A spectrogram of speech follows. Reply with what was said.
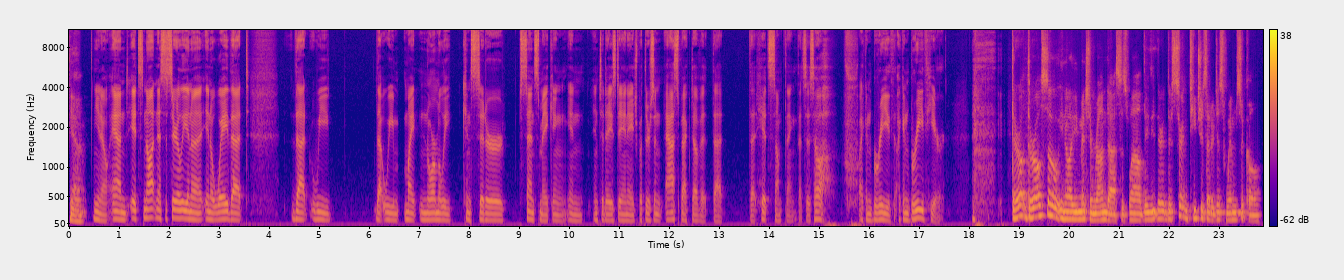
Yeah. You know, and it's not necessarily in a in a way that that we that we might normally consider sense making in in today's day and age, but there's an aspect of it that that hits something that says, "Oh, I can breathe. I can breathe here." They're they're also, you know, you mentioned Ram Dass as well. They, there's certain teachers that are just whimsical,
